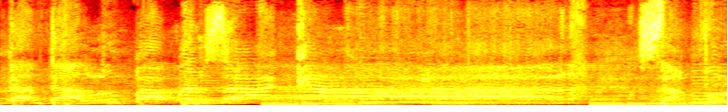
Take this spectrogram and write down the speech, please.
Dan tak lupa berzakat. Sempurnakan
